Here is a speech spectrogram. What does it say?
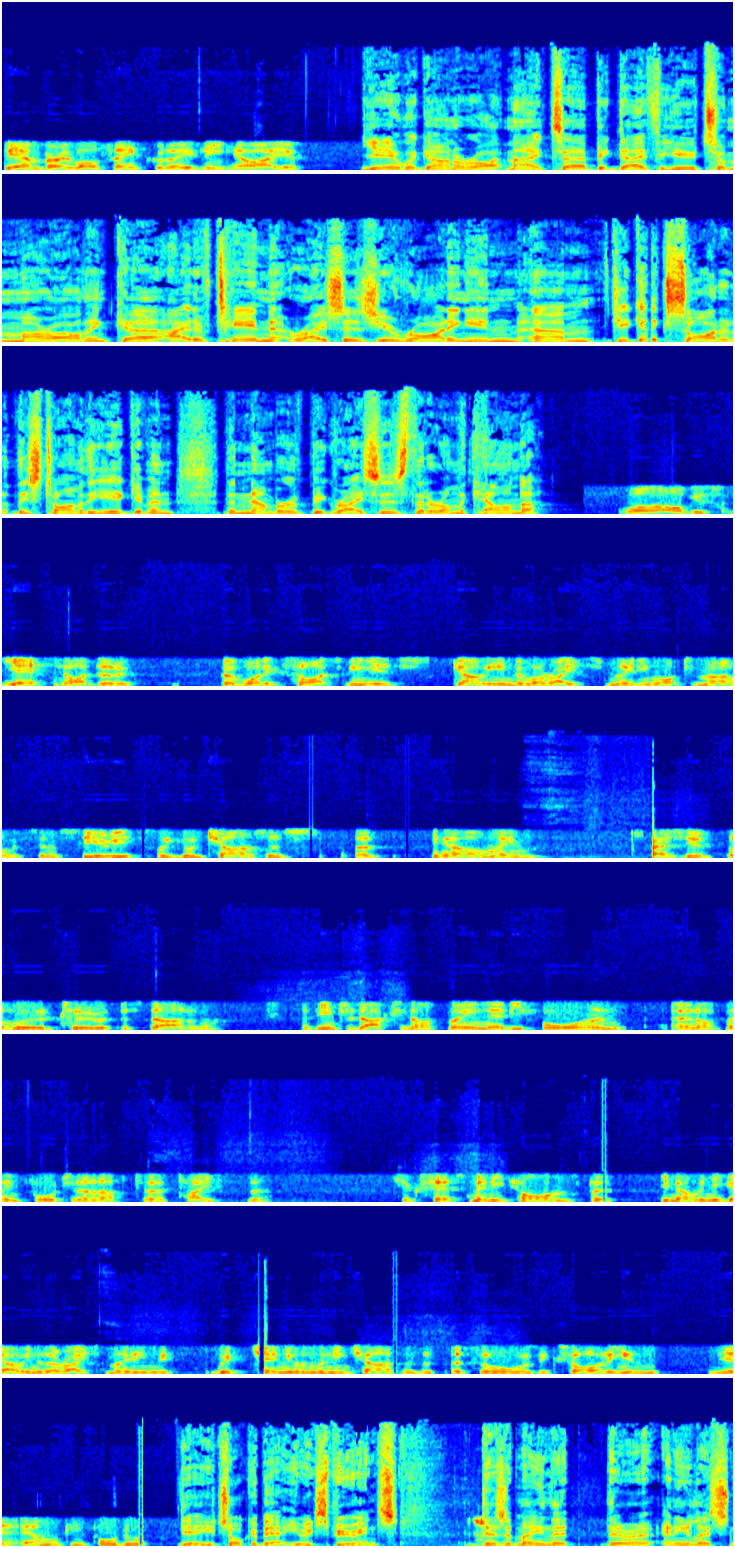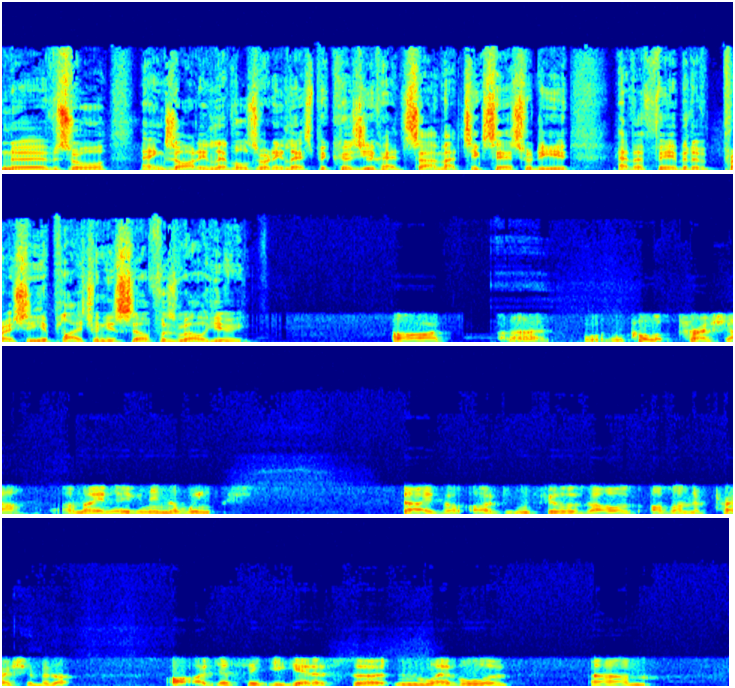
Yeah, I'm very well, thanks. Good evening. How are you? Yeah, we're going all right, mate. Uh, big day for you tomorrow. I think uh, eight of ten races you're riding in. Um, do you get excited at this time of the year, given the number of big races that are on the calendar? Well, obviously, yes, I do. But what excites me is going into a race meeting like tomorrow with some seriously good chances. You know, I mean, as you alluded to at the start of the, at the introduction, I've been there before, and and I've been fortunate enough to taste the success many times. But you know, when you go into the race meeting with with genuine winning chances, it, it's always exciting, and yeah, I'm looking forward to it. Yeah, you talk about your experience. Does it mean that there are any less nerves or anxiety levels or any less because you've had so much success, or do you have a fair bit of pressure you place on yourself as well, Hughie? Oh, I don't we'll call it pressure. I mean, even in the Winx days, I, I didn't feel as though I was, I was under pressure, but I, I just think you get a certain level of um,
